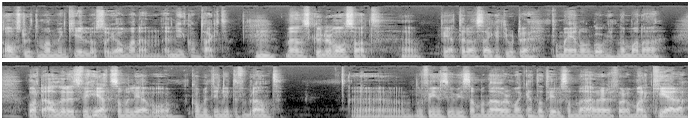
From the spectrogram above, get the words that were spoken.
avslutar man med en kill och så gör man en, en ny kontakt. Men skulle det vara så att, ja, Peter har säkert gjort det på mig någon gång, när man har varit alldeles för het som elev och kommit in lite för brant. Eh, då finns det vissa manövrer man kan ta till som lärare för att markera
